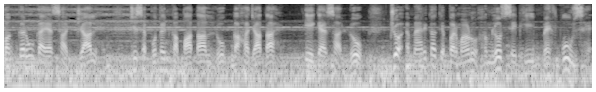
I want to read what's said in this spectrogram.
बंकरों का ऐसा जाल है, जिसे पुतिन का पाताल लोक कहा जाता है। एक ऐसा लोक जो अमेरिका के परमाणु हमलों से भी महफूज है।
